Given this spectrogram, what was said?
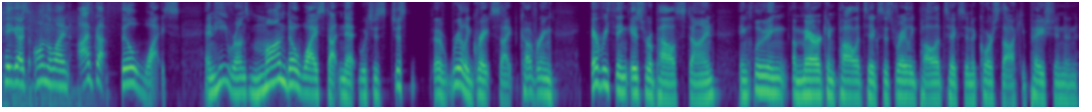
Hey guys, on the line, I've got Phil Weiss, and he runs mondoweiss.net, which is just a really great site covering everything Israel Palestine, including American politics, Israeli politics, and of course the occupation and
